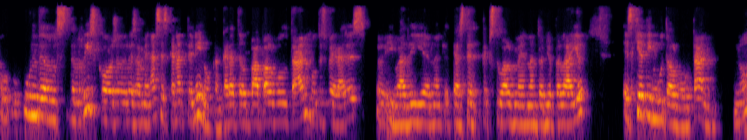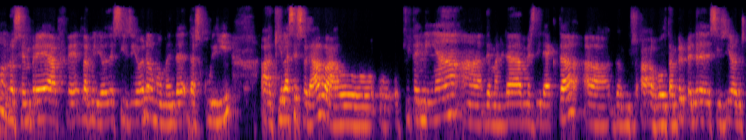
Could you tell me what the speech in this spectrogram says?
un dels, dels riscos o de les amenaces que ha anat tenint o que encara té el papa al voltant, moltes vegades, eh, i va dir en aquest cas textualment l'Antonio Pelayo, és qui ha tingut al voltant no? no sempre ha fet la millor decisió en el moment d'escollir de, uh, qui l'assessorava o, o, o qui tenia uh, de manera més directa uh, doncs, al voltant per prendre decisions.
